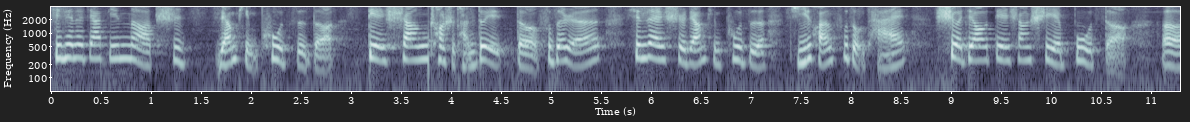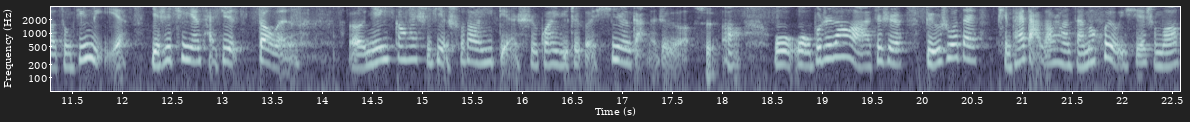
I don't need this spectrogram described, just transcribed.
今天的嘉宾呢是良品铺子的电商创始团队的负责人，现在是良品铺子集团副总裁、社交电商事业部的呃总经理，也是青年才俊段文。呃，您刚才实际也说到了一点，是关于这个信任感的这个是。啊，我我不知道啊，就是比如说在品牌打造上，咱们会有一些什么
